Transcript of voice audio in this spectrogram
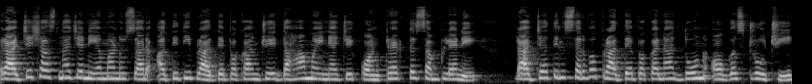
राज्य शासनाच्या नियमानुसार अतिथी प्राध्यापकांचे दहा महिन्याचे कॉन्ट्रॅक्ट संपल्याने राज्यातील सर्व प्राध्यापकांना दोन ऑगस्ट रोजी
